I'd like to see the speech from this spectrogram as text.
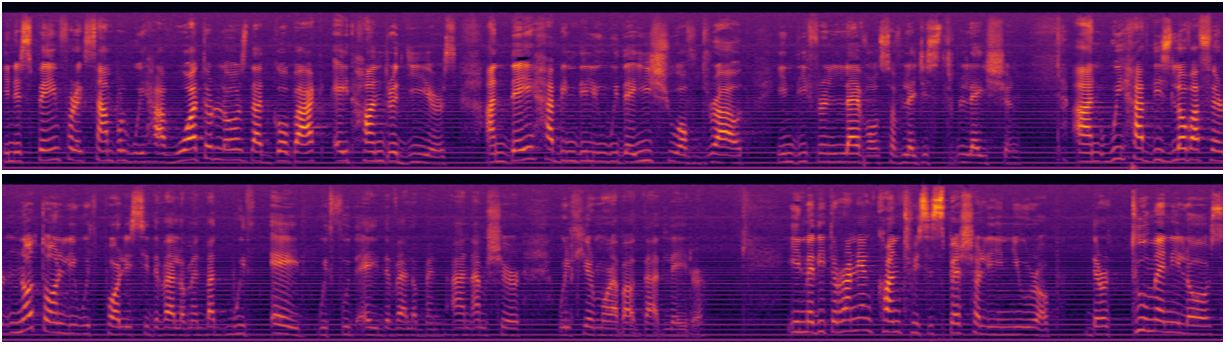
In Spain, for example, we have water laws that go back 800 years, and they have been dealing with the issue of drought in different levels of legislation. And we have this love affair not only with policy development, but with aid, with food aid development. And I'm sure we'll hear more about that later. In Mediterranean countries, especially in Europe, there are too many laws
